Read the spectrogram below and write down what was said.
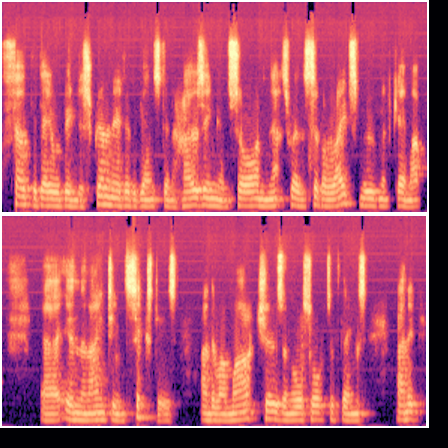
felt that they were being discriminated against in housing and so on. And that's where the civil rights movement came up uh, in the 1960s. And there were marches and all sorts of things. And it,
